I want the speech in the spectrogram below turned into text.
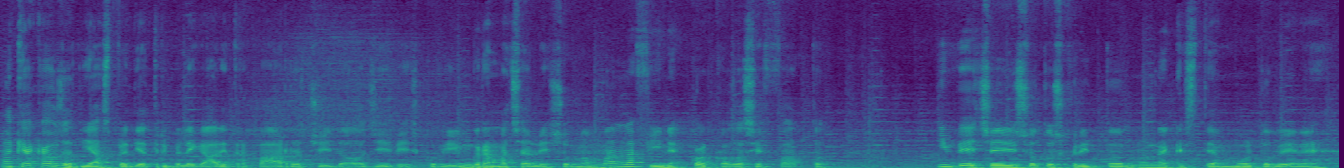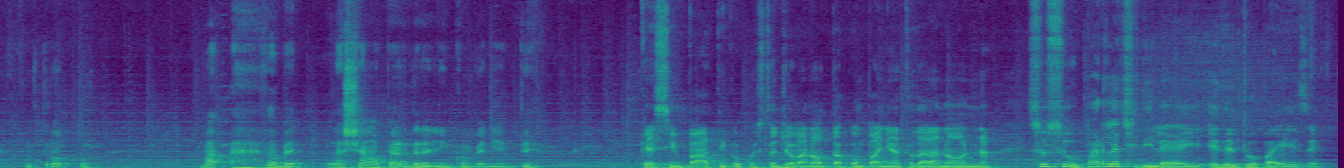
anche a causa di aspre diatribe legali tra parroci, dogi e vescovi, un gran macello insomma, ma alla fine qualcosa si è fatto. Invece il sottoscritto non è che stia molto bene, purtroppo. Ma eh, vabbè, lasciamo perdere gli inconvenienti. Che simpatico questo giovanotto accompagnato dalla nonna. Su su, parlaci di lei e del tuo paese.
